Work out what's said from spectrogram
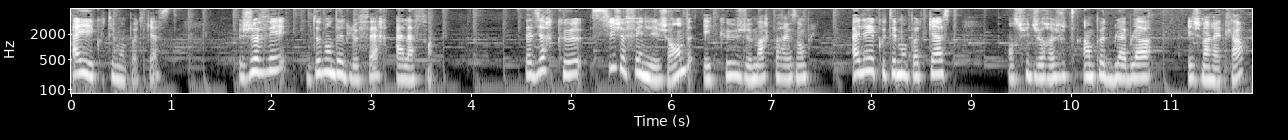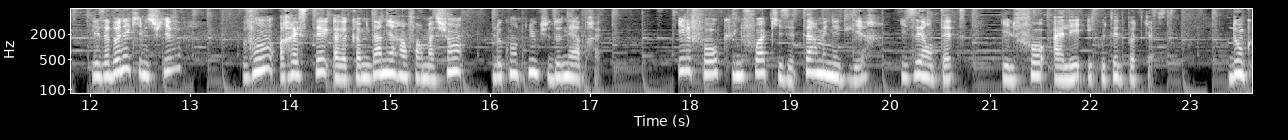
aillent écouter mon podcast, je vais demander de le faire à la fin. C'est-à-dire que si je fais une légende et que je marque par exemple allez écouter mon podcast, ensuite je rajoute un peu de blabla et je m'arrête là, les abonnés qui me suivent vont rester avec comme dernière information le contenu que je donnais après il faut qu'une fois qu'ils aient terminé de lire, ils aient en tête, il faut aller écouter le podcast. Donc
